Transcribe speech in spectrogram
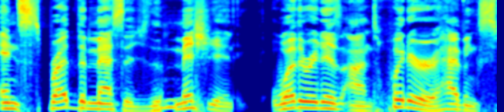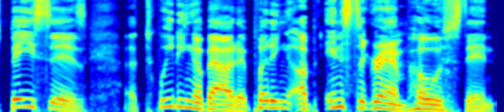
and spread the message, the mission, whether it is on Twitter, having spaces, uh, tweeting about it, putting up Instagram posts, and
